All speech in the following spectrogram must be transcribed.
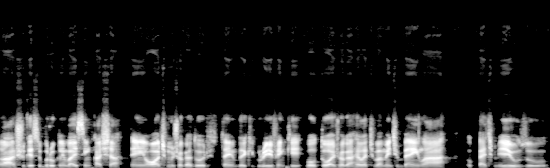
eu acho que esse Brooklyn vai se encaixar. Tem ótimos jogadores, tem o Blake Griffin, que voltou a jogar relativamente bem lá, o Pat Mills, o,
